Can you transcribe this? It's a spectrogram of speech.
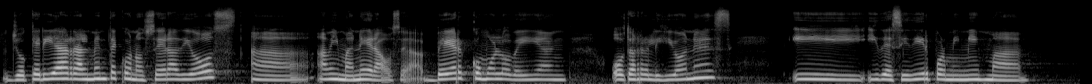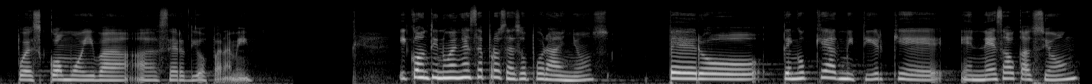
yo quería realmente conocer a Dios a, a mi manera, o sea, ver cómo lo veían otras religiones y decidir por mí misma, pues, cómo iba a ser Dios para mí. Y continué en ese proceso por años, pero tengo que admitir que en esa ocasión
